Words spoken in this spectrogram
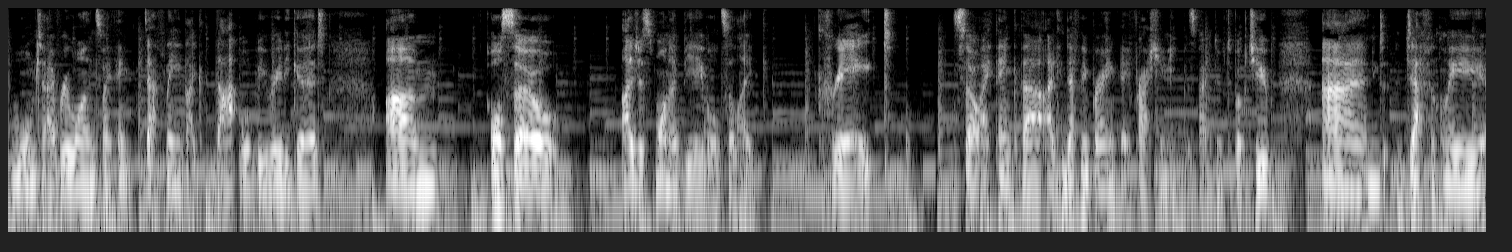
warm to everyone. So I think definitely like that will be really good. Um, also, I just want to be able to like create So I think that I can definitely bring a fresh, unique perspective to BookTube and definitely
